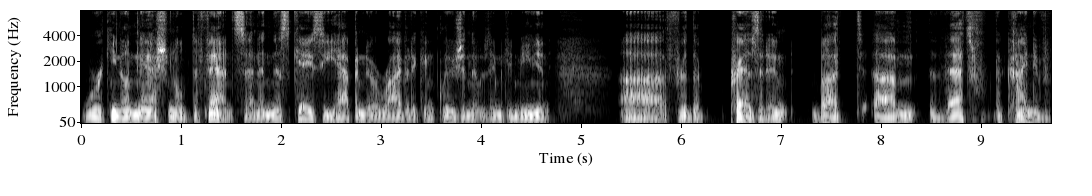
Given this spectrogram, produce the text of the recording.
working on national defense. And in this case, he happened to arrive at a conclusion that was inconvenient uh, for the president. But um, that's the kind of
